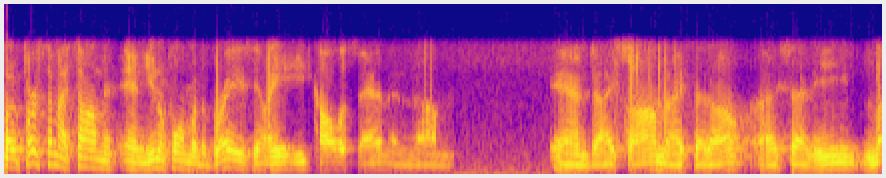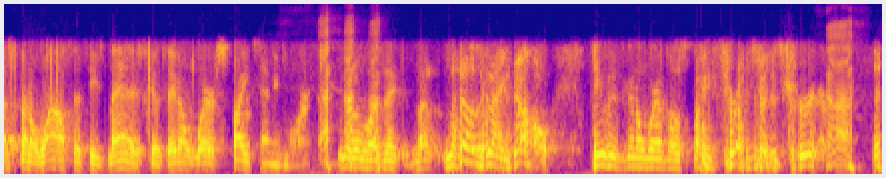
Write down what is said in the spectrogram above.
But first time I saw him in, in uniform with the Braves, you know, he, he'd call us in, and um, and I saw him, and I said, "Oh," I said, "He must have been a while since he's managed because they don't wear spikes anymore." little was it, little did I know he was going to wear those spikes the rest of his career.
